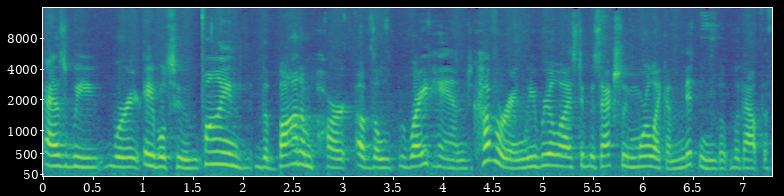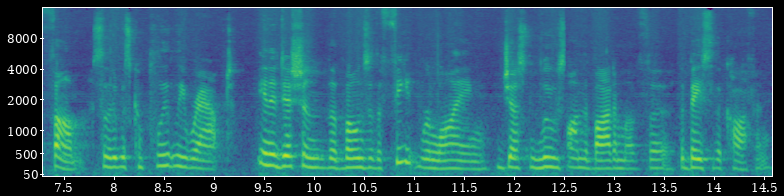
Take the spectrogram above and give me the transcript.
As we were able to find the bottom part of the right hand covering, we realized it was actually more like a mitten but without the thumb, so that it was completely wrapped. In addition, the bones of the feet were lying just loose on the bottom of the, the base of the coffin.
